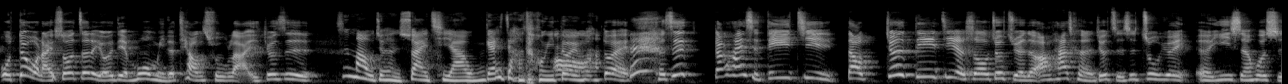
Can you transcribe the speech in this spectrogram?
我对我来说真的有一点莫名的跳出来，就是是吗？我觉得很帅气啊，我们应该是讲同一对吗？对，可是。刚开始第一季到就是第一季的时候就觉得啊，他可能就只是住院呃医生，或是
